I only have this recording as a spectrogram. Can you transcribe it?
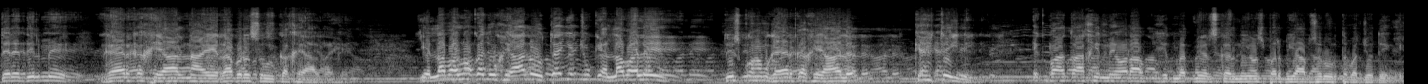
तेरे दिल में गैर का ख्याल ना आए, रब रसूल का ख्याल रहे। ये अल्लाह वालों का जो ख्याल होता है, ये चूँकि अल्लाह वाले तो इसको हम गैर का ख्याल कहते ही नहीं। एक बात आखिर में और आपकी खिदमत में अर्ज़ करनी है, उस पर भी आप ज़रूर तवज्जो देंगे।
